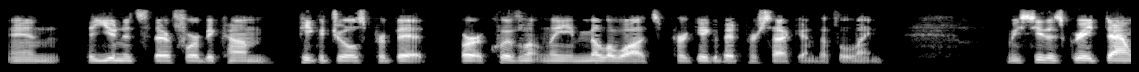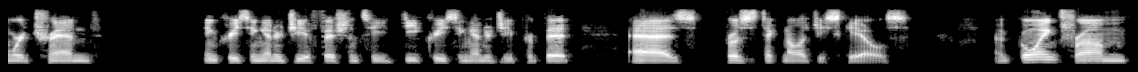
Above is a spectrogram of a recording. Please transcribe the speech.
And the units therefore become picojoules per bit, or equivalently milliwatts per gigabit per second of the link. We see this great downward trend, increasing energy efficiency, decreasing energy per bit as process technology scales. Now going from,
